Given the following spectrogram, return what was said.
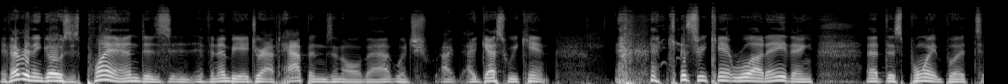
if everything goes as planned, is if an NBA draft happens and all that, which I, I guess we can't, I guess we can't rule out anything at this point. But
